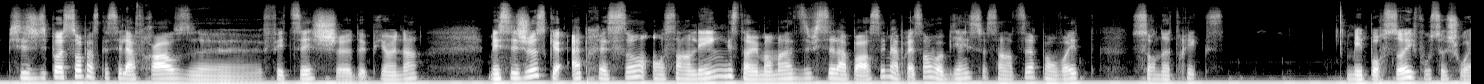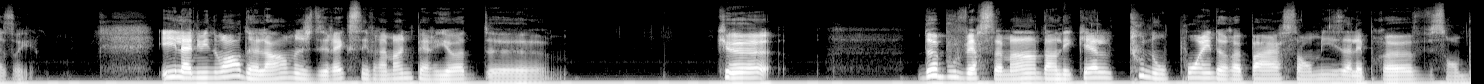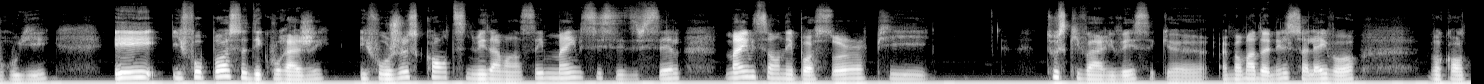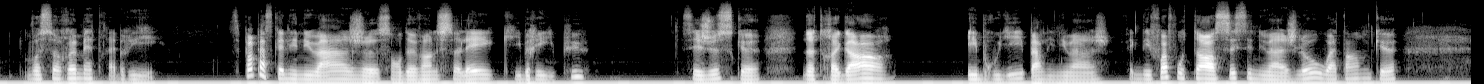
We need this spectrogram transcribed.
Puis je dis pas ça parce que c'est la phrase euh, fétiche euh, depuis un an. Mais c'est juste qu'après ça, on s'enligne. C'est un moment difficile à passer, mais après ça, on va bien se sentir puis on va être sur notre X. Mais pour ça, il faut se choisir. Et la nuit noire de l'âme, je dirais que c'est vraiment une période euh, que de bouleversements dans lesquels tous nos points de repère sont mis à l'épreuve, sont brouillés. Et il ne faut pas se décourager. Il faut juste continuer d'avancer, même si c'est difficile, même si on n'est pas sûr. Puis tout ce qui va arriver, c'est qu'à un moment donné, le soleil va, se remettre à briller. C'est pas parce que les nuages sont devant le soleil qu'ils brillent plus. C'est juste que notre regard est brouillé par les nuages. Fait que des fois, il faut tasser ces nuages-là ou attendre que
